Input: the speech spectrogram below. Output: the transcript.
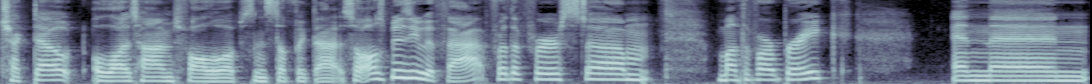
checked out a lot of times, follow ups and stuff like that. So I was busy with that for the first um, month of our break, and then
